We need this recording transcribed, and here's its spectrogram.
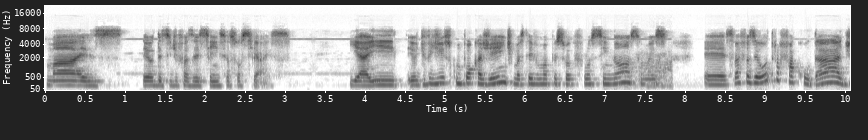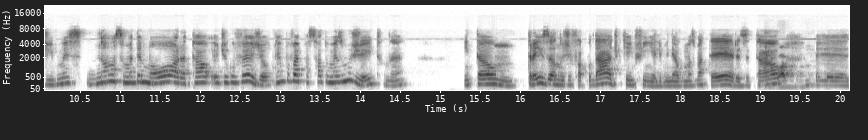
Mas eu decidi fazer ciências sociais. E aí eu dividi isso com pouca gente, mas teve uma pessoa que falou assim: Nossa, mas eh, você vai fazer outra faculdade? Mas nossa, mas demora, tal. Eu digo: Veja, o tempo vai passar do mesmo jeito, né? Então, três anos de faculdade, porque, enfim, eliminei algumas matérias e tal. É,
